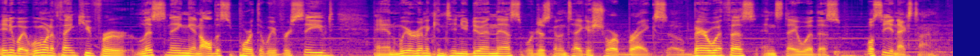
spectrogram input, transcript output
Anyway, we want to thank you for listening and all the support that we've received. And we are going to continue doing this. We're just going to take a short break. So bear with us and stay with us. We'll see you next time.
